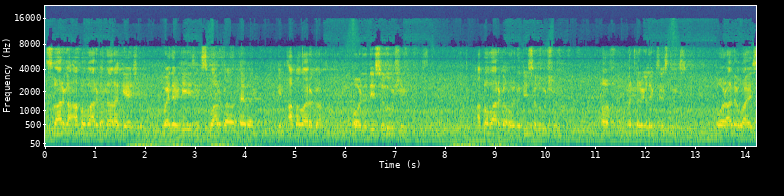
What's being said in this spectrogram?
Svarga, Apavarga, Narakesha, whether he is in Svarga, heaven, in Apavarga, or the dissolution, Apavarga or the dissolution of material existence or otherwise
